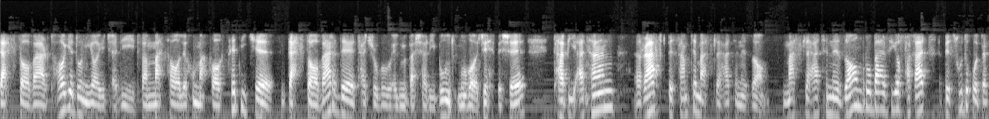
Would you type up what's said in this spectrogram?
دستاوردهای دنیای جدید و مصالح و مفاسدی که دستاورد تجربه و علم بشری بود مواجه بشه طبیعتا رفت به سمت مسلحت نظام. مسلحت نظام رو بعضیا فقط به سود قدرت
